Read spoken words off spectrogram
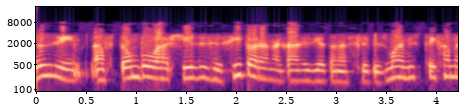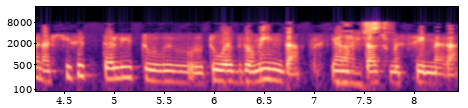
Τζόζι, αυτό που αρχίζεις εσύ τώρα να κάνεις για τον αθλητισμό, εμείς το είχαμε αρχίσει τέλη του, του 70 για να Μάλιστα. φτάσουμε σήμερα.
